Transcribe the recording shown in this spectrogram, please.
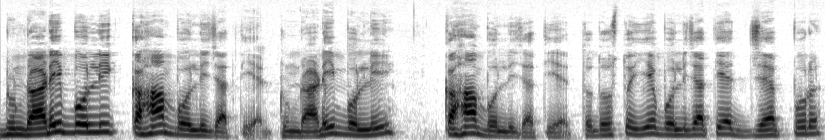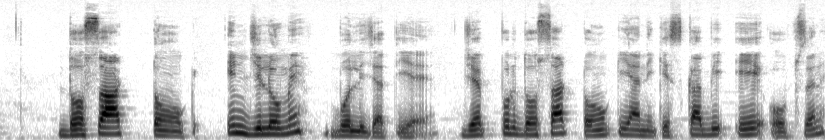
ढूंढाड़ी बोली कहाँ बोली जाती है? ढूंढाड़ी बोली कहाँ बोली जाती है? तो दोस्तों, ये बोली जाती है जयपुर दौसा टोंक। इन जिलों में बोली जाती है। जयपुर दौसा टोंक, यानी कि इसका भी ए ऑप्शन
